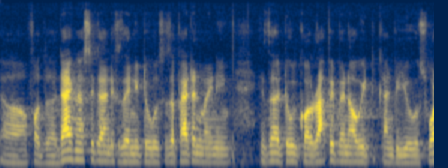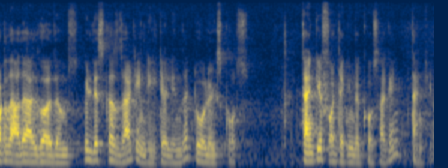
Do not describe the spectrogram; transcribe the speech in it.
Uh, for the diagnostic analytics is there any tools? Is a pattern mining? Is there a tool called RapidMiner how it can be used? What are the other algorithms? We will discuss that in detail in the 12 weeks course. Thank you for taking the course again. Thank you.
